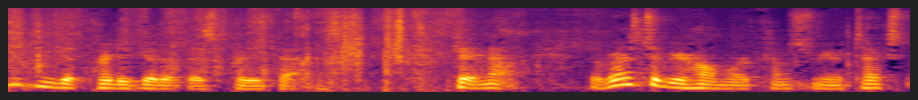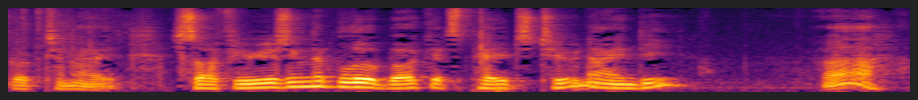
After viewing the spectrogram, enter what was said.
you can get pretty good at this pretty fast. Okay, now, the rest of your homework comes from your textbook tonight. So if you're using the blue book, it's page 290. Ah,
